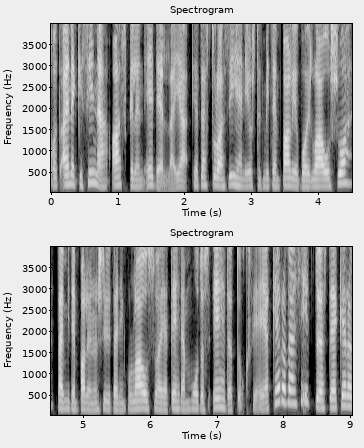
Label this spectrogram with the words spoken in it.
oot ainakin sinä askelen edellä. Ja, ja tässä tullaan siihen just, että miten paljon voi lausua tai miten paljon on syytä niin kuin lausua ja tehdä muutosehdotuksia. Ja kerro vähän siitä työstä ja kerro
